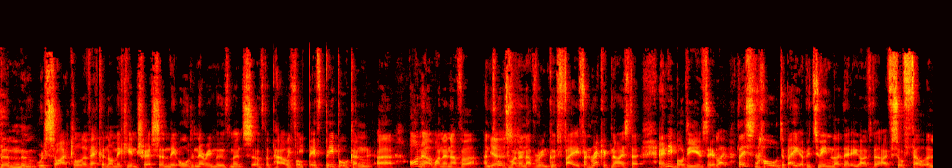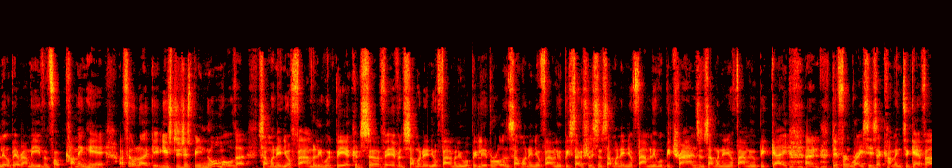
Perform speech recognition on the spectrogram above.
the moot recital of economic interests and the ordinary movements of the powerful. If people can uh, honour one another and talk to one another in good faith and recognise that anybody is like this whole debate between like that I've, that I've sort of felt a little bit around me even for coming here. I feel like it used to just be normal that someone in your family would be a conservative and someone in your family would be liberal and someone in your family would be socialist and someone in your family would be trans and someone in your family would be gay and different races are coming together.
